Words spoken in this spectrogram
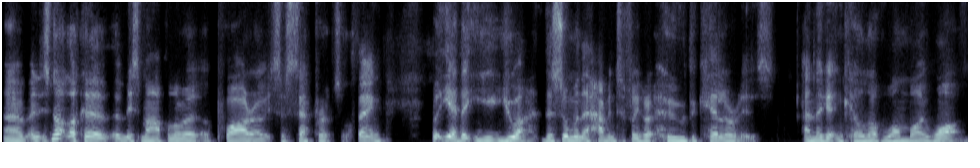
Um, and it's not like a, a Miss Marple or a, a Poirot; it's a separate sort of thing. But yeah, that you you are there's someone they're having to figure out who the killer is, and they're getting killed off one by one.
